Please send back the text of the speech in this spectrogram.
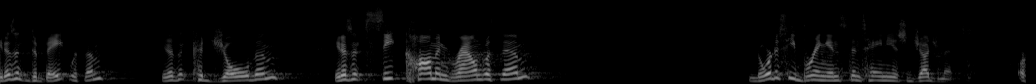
He doesn't debate with them, he doesn't cajole them, he doesn't seek common ground with them, nor does he bring instantaneous judgment or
